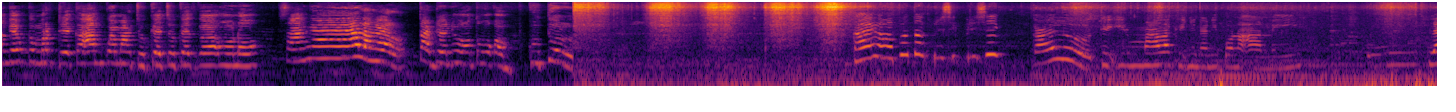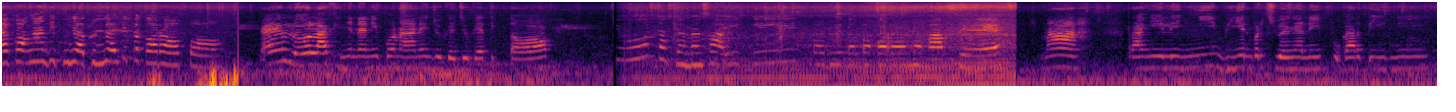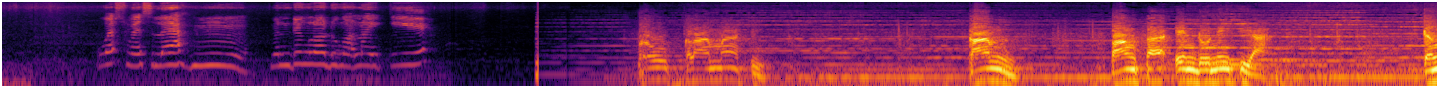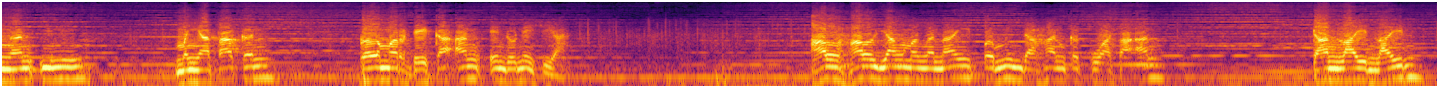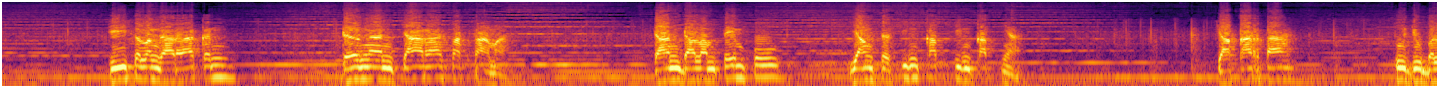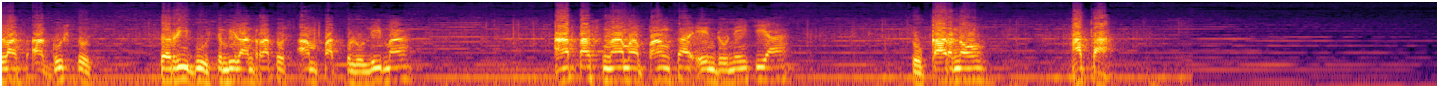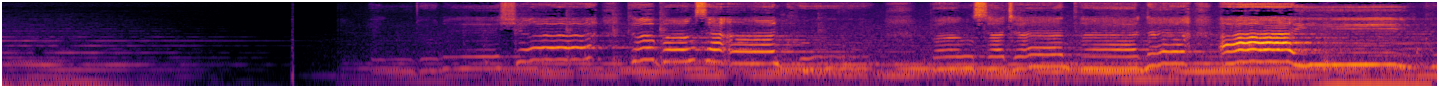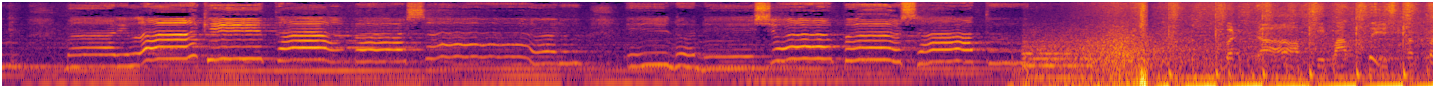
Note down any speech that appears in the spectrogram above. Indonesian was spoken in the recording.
perjuangke kemerdekaan kowe mah joget-joget kaya ngono. Sangel angel, kandhani wong tuwa kok gudul. Kae apa tak berisik-berisik? Kae lho, Dek Irma lagi nyeneni ponakane. Lah kok nganti bengak-bengak iki perkara apa? Kae lho lagi nyeneni ponakane joget-joget TikTok. Yo, tas zaman saiki, padha tata krama kabeh. Nah, rangilingi biyen perjuangane Ibu Kartini. Wes wes lah, hmm. Mending lo dungokno iki. Proklamasi Kami Bangsa Indonesia Dengan ini Menyatakan Kemerdekaan Indonesia Hal-hal yang mengenai pemindahan kekuasaan Dan lain-lain Diselenggarakan dengan cara saksama dan dalam tempo yang sesingkat-singkatnya. Jakarta, 17 Agustus 1945 atas nama bangsa Indonesia Soekarno Hatta. kebangsaanku Bangsa dan tanah airku Marilah kita bersatu Indonesia bersatu. Bedah tetap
